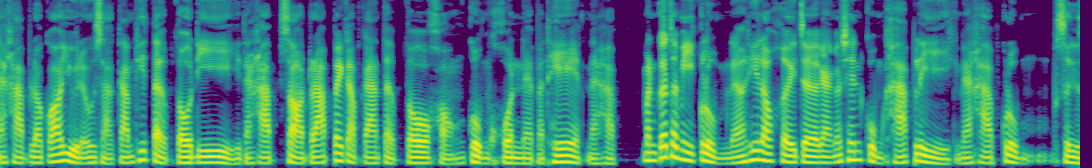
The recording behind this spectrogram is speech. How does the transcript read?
นะครับแล้วก็อยู่ในอุตสาหกรรมที่เติบโตดีนะครับสอดรับไปกับการเติบโตของกลุ่มคนในประเทศนะครับ มันก็จะมีกลุ่มนะที่เราเคยเจอกันก็เช่นกลุ่มค้าปลีกนะครับ กลุ่มสื่อ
